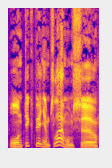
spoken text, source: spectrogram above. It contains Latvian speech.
Un tika pieņemts lēmums,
